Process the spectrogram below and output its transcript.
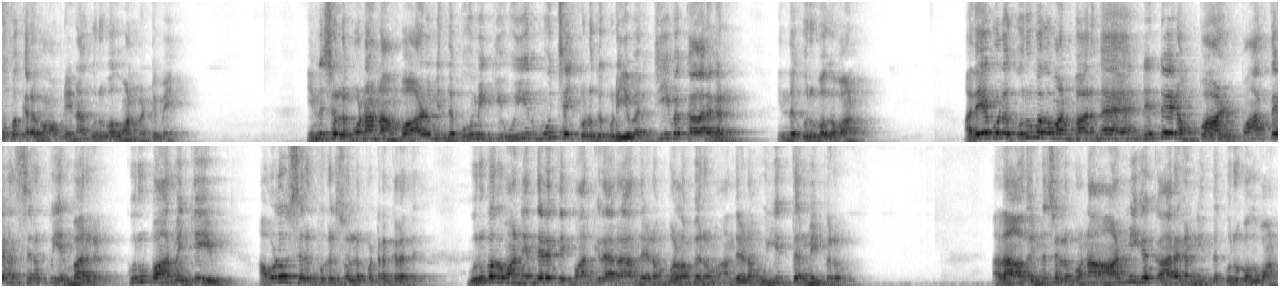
சுபக்கிரகம் அப்படின்னா குரு பகவான் மட்டுமே. இன்னும் சொல்ல போனால் நாம் வாழும் இந்த பூமிக்கு உயிர் மூச்சை கொடுக்கக்கூடியவர் ஜீவகாரகன் இந்த குரு பகவான். அதே போல குரு பகவான் பாருங்க நின்ற இடம் பால் பார்த்த இடம் சிறப்பு என்பார்கள். குரு பார்வைக்கு அவ்வளவு சிறப்புகள் சொல்லப்பட்டிருக்கிறது. குரு பகவான் எந்த இடத்தை பார்க்கிறாரோ அந்த இடம் பலம் பெறும் அந்த இடம் உயிர்த்தன்மை பெறும். அதாவது என்ன சொல்ல போனால் ஆன்மீக காரகன் இந்த குரு பகவான்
